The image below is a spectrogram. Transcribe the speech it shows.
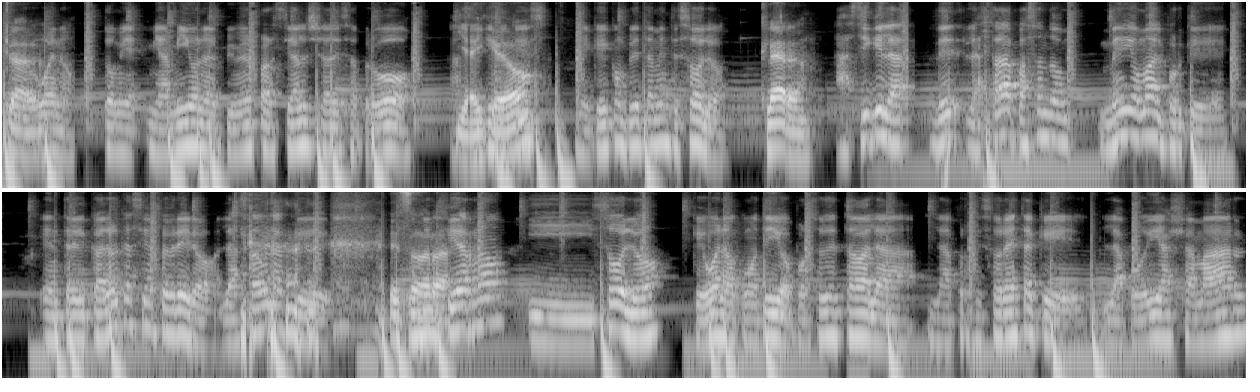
Claro. Pero bueno, mi, amigo en el primer parcial ya desaprobó. ¿Y ahí quedó? Me quedé, completamente solo. Claro. Así que la, la estaba pasando medio mal porque entre el calor que hacía en febrero, las aulas que es un infierno y solo, que bueno, como te digo, por suerte estaba la, profesora esta que la podía llamar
